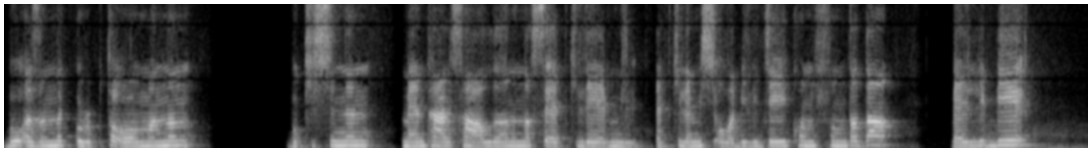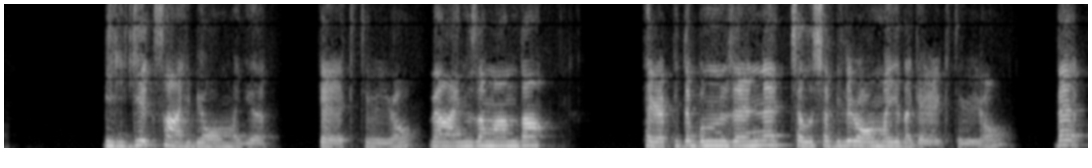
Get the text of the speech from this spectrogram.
bu azınlık grupta olmanın bu kişinin mental sağlığını nasıl etkilemiş olabileceği konusunda da belli bir bilgi sahibi olmayı gerektiriyor ve aynı zamanda terapide bunun üzerine çalışabilir olmayı da gerektiriyor. Ve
